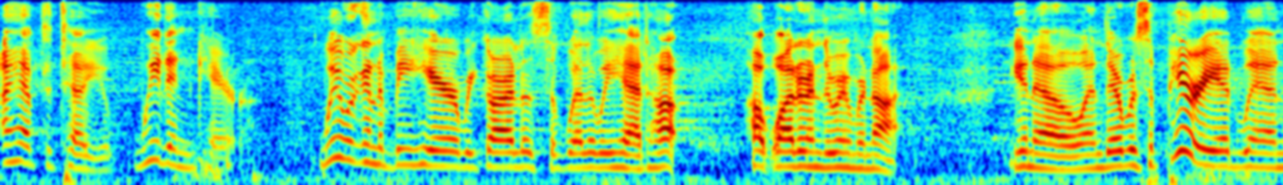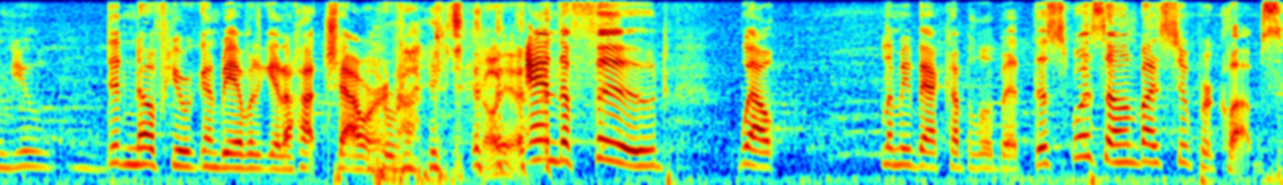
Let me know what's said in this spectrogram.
I have to tell you, we didn't care. We were going to be here regardless of whether we had hot hot water in the room or not. You know, and there was a period when you didn't know if you were going to be able to get a hot shower. right. Oh yeah. and the food, well, let me back up a little bit. This was owned by Super Clubs,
